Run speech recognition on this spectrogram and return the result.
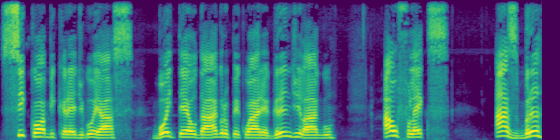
Cicobi Cred Goiás, Boitel da Agropecuária Grande Lago, Alflex, Asbran,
